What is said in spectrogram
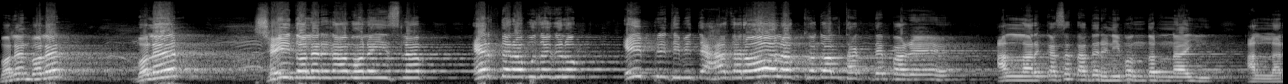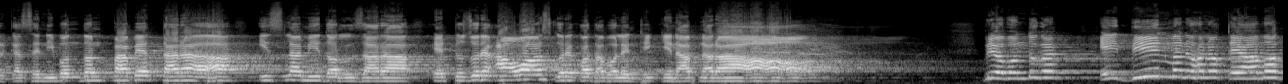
বলেন বলেন বলেন সেই দলের নাম হলো ইসলাম। এর দ্বারা বোঝা গেল এই পৃথিবীতে হাজারো লক্ষ দল থাকতে পারে। আল্লাহর কাছে তাদের নিবন্ধন নাই। আল্লাহর কাছে নিবন্ধন পাবে তারা ইসলামী দল যারা। একটু জোরে আওয়াজ করে কথা বলেন, ঠিক কিনা আপনারা? প্রিয় বন্ধুগণ, এই দিন মানে হলো কেয়ামত।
